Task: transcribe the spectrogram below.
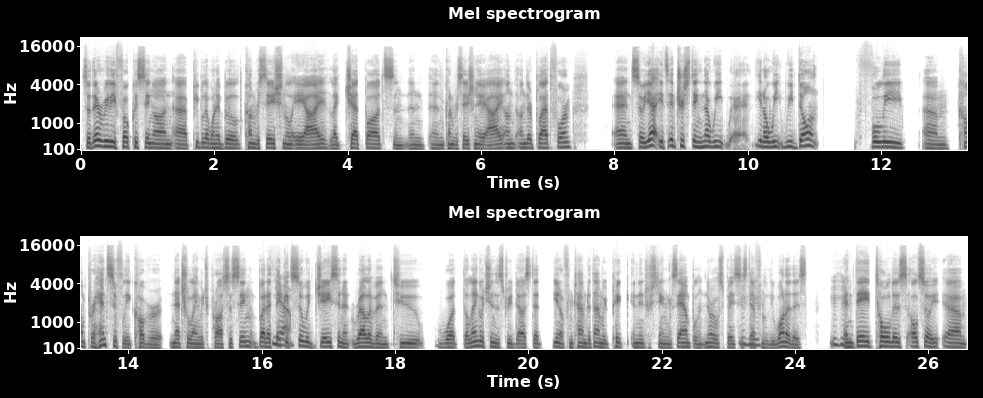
So they're really focusing on uh, people that want to build conversational AI, like chatbots and and, and conversational AI on on their platform. And so yeah, it's interesting. Now we, you know, we we don't fully um, comprehensively cover natural language processing, but I think Yeah. it's so adjacent and relevant to what the language industry does that you know from time to time we pick an interesting example. And neural space is Mhm. definitely one of this. Mhm. And they told us also um,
